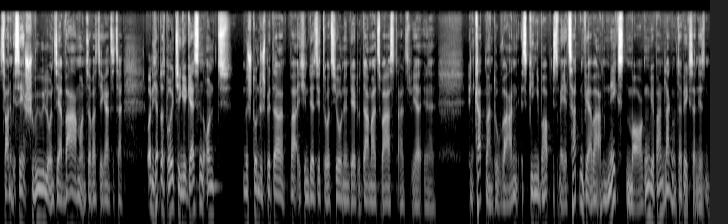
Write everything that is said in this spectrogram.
Es war nämlich sehr schwül und sehr warm und sowas die ganze Zeit. Und ich habe das Brötchen gegessen und eine Stunde später war ich in der Situation, in der du damals warst, als wir äh, in Kathmandu waren. Es ging überhaupt nichts mehr. Jetzt hatten wir aber am nächsten Morgen, wir waren lange unterwegs an diesem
